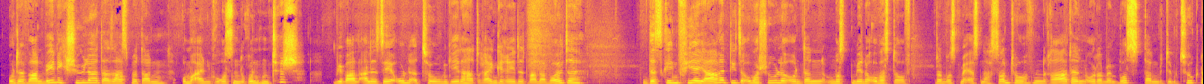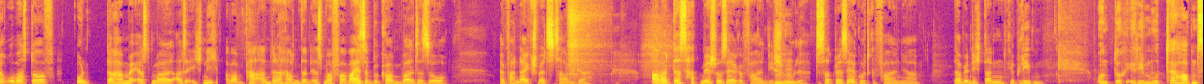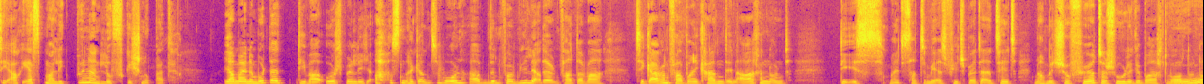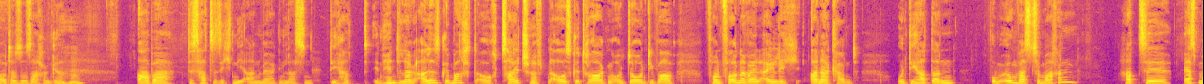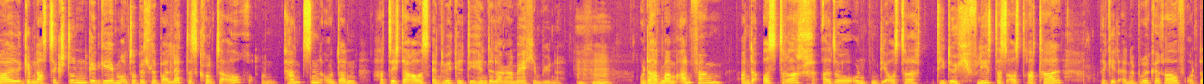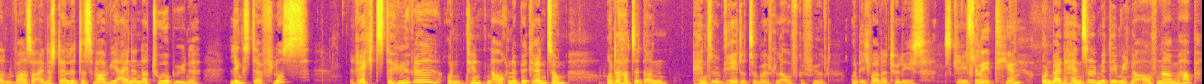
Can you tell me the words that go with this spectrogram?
und da waren wenig Schüler, da saß man dann um einen großen runden Tisch. Wir waren alle sehr unerzogen, jeder hat reingeredet, wann er wollte. Das ging vier Jahre, diese Oberschule, und dann mussten wir nach Oberstdorf. Da mussten wir erst nach Sonthofen radeln oder mit dem Bus, dann mit dem Zug nach Oberstdorf. Und da haben wir erstmal, also ich nicht, aber ein paar andere haben dann erstmal Verweise bekommen, weil sie so einfach neigeschwätzt haben. Gell? Aber das hat mir schon sehr gefallen, die mhm. Schule. Das hat mir sehr gut gefallen, ja. Da bin ich dann geblieben. Und durch Ihre Mutter haben Sie auch erstmalig Bühnenluft geschnuppert. Ja, meine Mutter, die war ursprünglich aus einer ganz wohlhabenden Familie. Der Vater war Zigarrenfabrikant in Aachen und die ist, das hat sie mir erst viel später erzählt, noch mit Chauffeur zur Schule gebracht worden oh. und lauter so Sachen. Gell? Mhm. Aber das hat sie sich nie anmerken lassen. Die hat in Hinterlang alles gemacht, auch Zeitschriften ausgetragen und so. Und die war von vornherein eigentlich anerkannt. Und die hat dann, um irgendwas zu machen, hat sie erstmal Gymnastikstunden gegeben und so ein bisschen Ballett, das konnte auch, und tanzen. Und dann hat sich daraus entwickelt die Hinterlanger Märchenbühne. Mhm. Und da hat man am Anfang an der Ostrach, also unten die Ostrach, die durchfließt das Ostrachtal, da geht eine Brücke rauf und dann war so eine Stelle, das war wie eine Naturbühne. Links der Fluss, rechts der Hügel und hinten auch eine Begrenzung. Und da hat sie dann Hänsel und Gretel zum Beispiel aufgeführt. Und ich war natürlich das Gretel. Gretchen. Und mein Hänsel, mit dem ich nur Aufnahmen habe,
